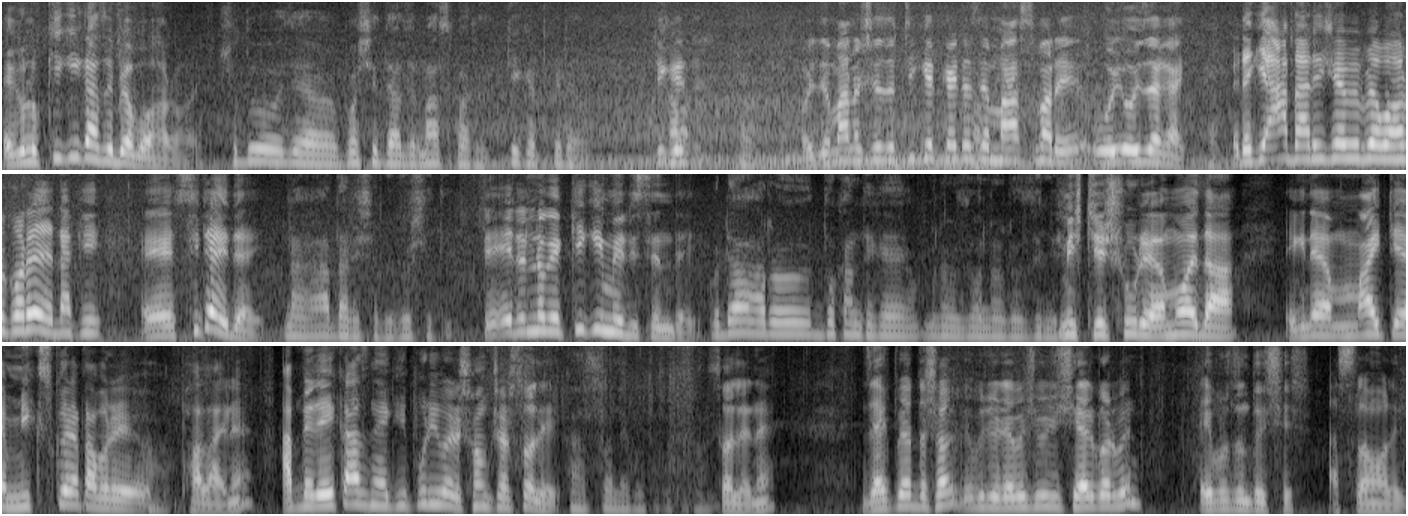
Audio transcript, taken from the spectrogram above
এগুলো কি কি কাজে ব্যবহার হয়? শুধু ওই যে বসে দেওয়া যে মাছ মারে টিকিট কেটে। টিকিট? হ্যাঁ। ওই যে মানুষের যে টিকিট কাইটা যে মাছ মারে ওই ওই জায়গায়। এটা কি আধার হিসেবে ব্যবহার করে নাকি এ, ছিটাই দেয়? না আধার হিসাবে বসিতে তো এটার নাকি কি কি মেডিসিন দেয়? ওটা আরও দোকান থেকে মানে জিনিস। মিষ্টির সুরে ময়দা এখানে মাইটে মিক্স করে তারপরে ফালায় না? আপনার এই কাজ নাকি কি পরিবারের সংসার চলে? হ্যাঁ চলে চলে না? যাই প্রিয় দর্শক ভিডিওটা বেশি বেশি শেয়ার করবেন। এই পর্যন্তই শেষ। আসসালামু আলাইকুম।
